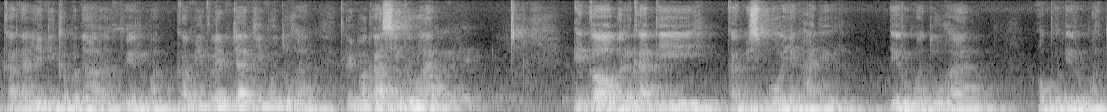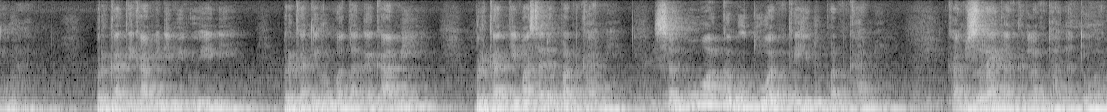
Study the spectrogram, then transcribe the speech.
karena ini kebenaran firman. Kami klaim janjimu Tuhan. Terima kasih Tuhan. Engkau berkati kami semua yang hadir di rumah Tuhan maupun di rumah Tuhan. Berkati kami di minggu ini. Berkati rumah tangga kami. Berkati masa depan kami. Semua kebutuhan kehidupan kami. Kami serahkan ke dalam tangan Tuhan.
